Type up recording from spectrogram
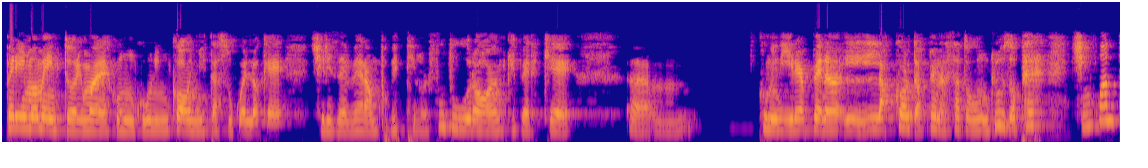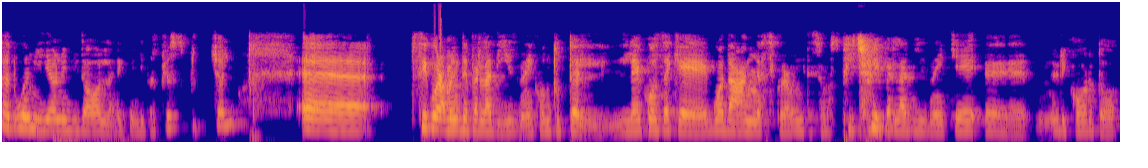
Per il momento rimane comunque un'incognita su quello che ci riserverà un pochettino il futuro, anche perché, um, come dire, appena, l'accordo è appena stato concluso per 52 milioni di dollari, quindi proprio spiccioli. Eh, sicuramente per la Disney, con tutte le cose che guadagna, sicuramente sono spiccioli per la Disney, che eh, ricordo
